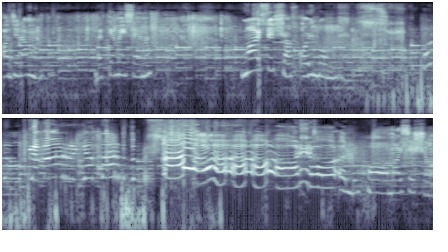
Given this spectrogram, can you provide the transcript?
Acelem var. Beklemeyi sevmem. Nice shot. Oyun olmuş. Adam geber geber. Sariro. Öldüm. Ha nice shot.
